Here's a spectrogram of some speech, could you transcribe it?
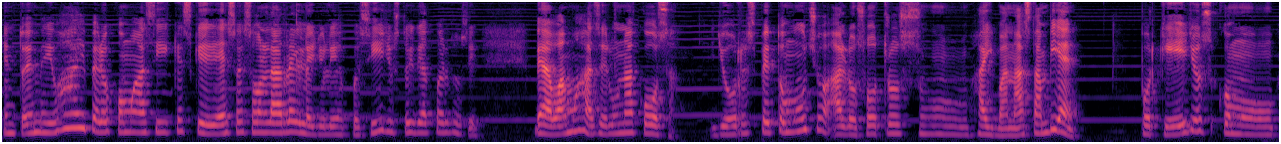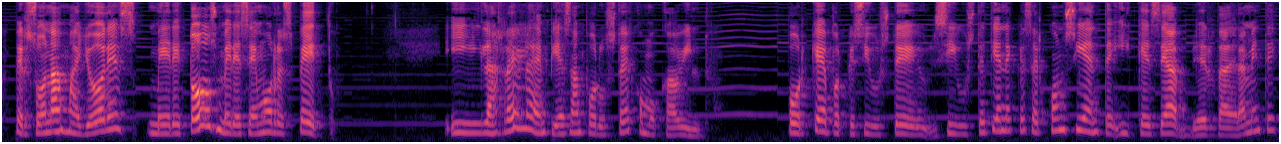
Entonces me dijo, ay, pero ¿cómo así que es que esas son las reglas? Yo le dije, pues sí, yo estoy de acuerdo, sí. Vea, vamos a hacer una cosa. Yo respeto mucho a los otros um, también, porque ellos como personas mayores, todos merecemos respeto. Y las reglas empiezan por usted como cabildo. ¿Por qué? Porque si usted, si usted tiene que ser consciente y que sea verdaderamente,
